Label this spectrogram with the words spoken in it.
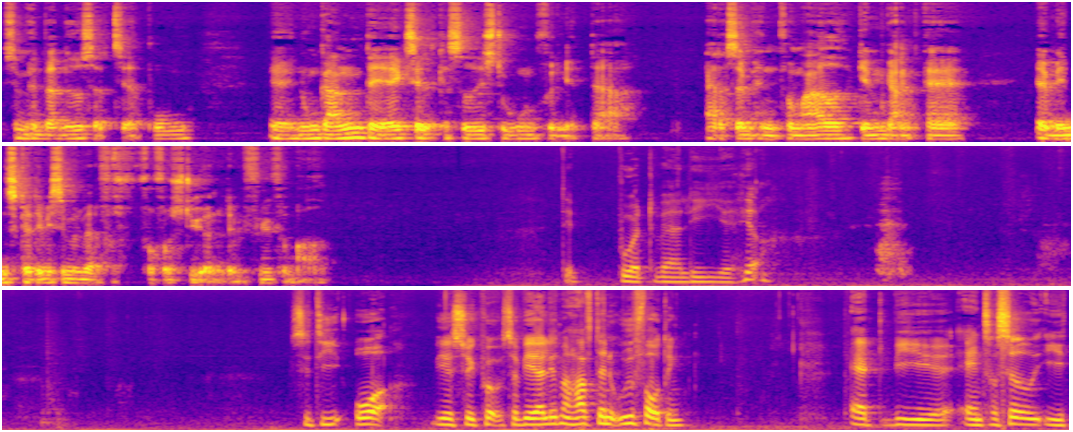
simpelthen været nødsat til at bruge øh, nogle gange, da jeg ikke selv kan sidde i stuen, fordi at der er der simpelthen for meget gennemgang af, af mennesker. Det vil simpelthen være for, for forstyrrende, det vil fylde for meget. Burde være lige øh, her. Så de ord, vi har søgt på, så vi har ligesom haft den udfordring, at vi øh, er interesseret i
